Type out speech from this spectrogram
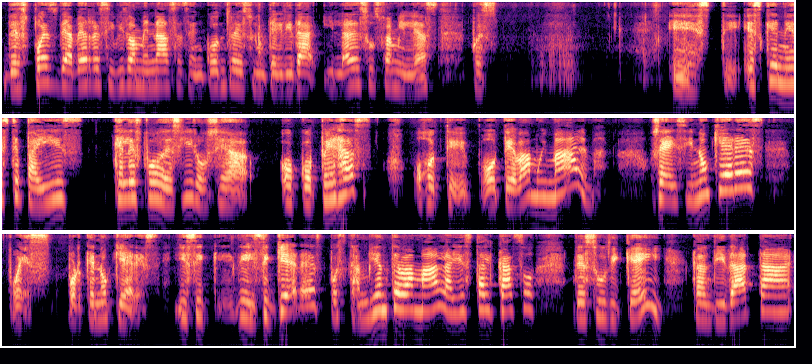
Después de haber recibido amenazas en contra de su integridad y la de sus familias, pues este es que en este país ¿qué les puedo decir? O sea, o cooperas o te, o te va muy mal, man. O sea, y si no quieres, pues porque no quieres. Y si, y si quieres, pues también te va mal. Ahí está el caso de Sudikey, candidata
